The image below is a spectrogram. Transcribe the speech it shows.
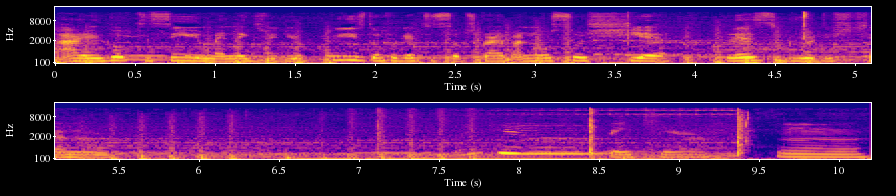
i hope to see you in my next video please don't forget to subscribe and also share let's grow this channel Thank you. Thank you. Mm.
